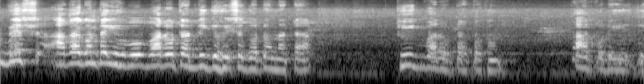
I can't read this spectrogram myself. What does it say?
বেশ আধা ঘন্টাই হব, বারোটার দিকে হয়েছে ঘটনাটা। ঠিক বারোটা তখন। তারপরে যে।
